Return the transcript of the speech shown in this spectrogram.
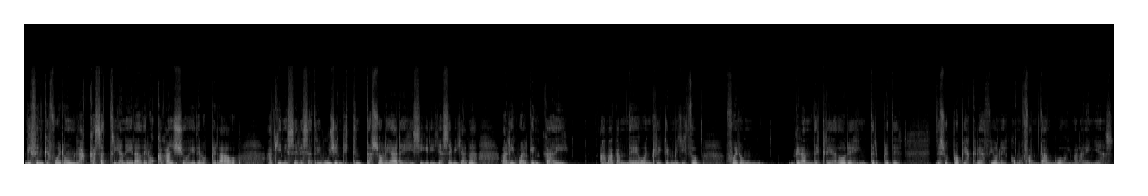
Dicen que fueron las casas trianeras de los caganchos y de los pelaos a quienes se les atribuyen distintas soleares y sigrillas sevillanas, al igual que en Cádiz, Amacandé o Enrique el Mellizo fueron grandes creadores e intérpretes de sus propias creaciones como fandangos y malagueñas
